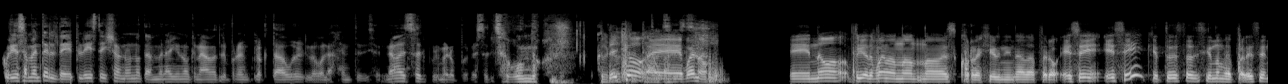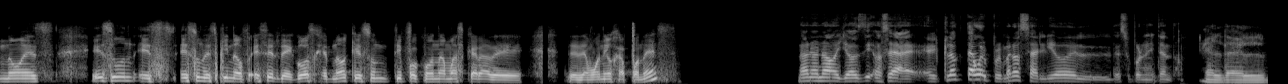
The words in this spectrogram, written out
curiosamente el de PlayStation 1 también hay uno que nada más le ponen Clock Tower y luego la gente dice, no, es el primero, pero es el segundo. De hecho, eh, bueno, eh, no, fíjate, bueno, no, no es corregir ni nada, pero ese, ese que tú estás diciendo me parece no es, es un, es, es un spin-off, es el de Ghosthead, ¿no? Que es un tipo con una máscara de, de demonio japonés. No, no, no, yo, o sea, el Clock Tower primero salió el de Super Nintendo. El del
